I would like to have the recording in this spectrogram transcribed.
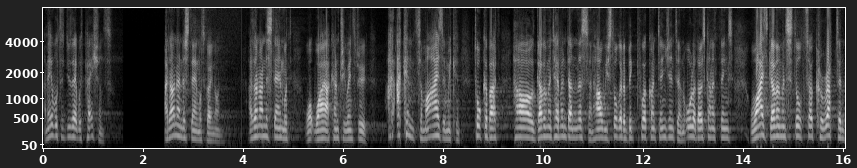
I'm able to do that with patience. I don't understand what's going on. I don't understand what, what, why our country went through. I, I can surmise and we can talk about how government haven't done this and how we've still got a big poor contingent and all of those kind of things. Why is government still so corrupt? And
